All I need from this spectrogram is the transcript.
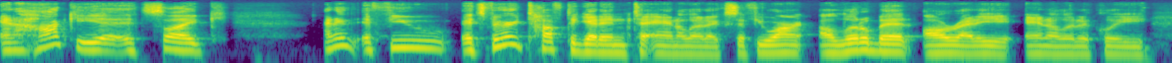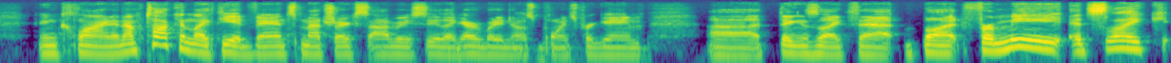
In hockey, it's like, and if you, it's very tough to get into analytics if you aren't a little bit already analytically inclined. And I'm talking like the advanced metrics, obviously, like everybody knows points per game, uh, things like that. But for me, it's like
